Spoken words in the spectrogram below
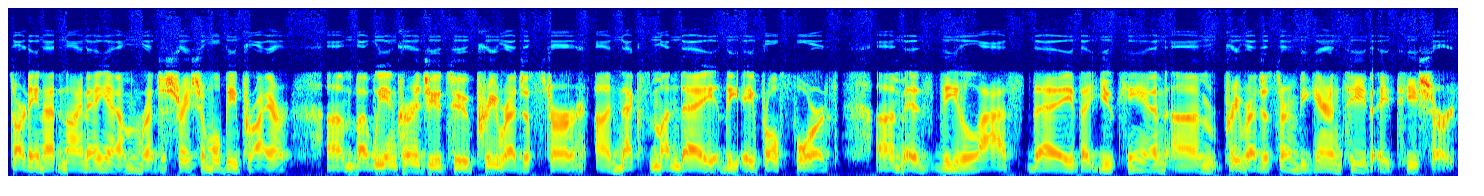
starting at 9 a.m. Registration will be prior. Um, but we encourage you to pre-register. Uh, next Monday, the April 4th, um, is the last day that you can um, pre-register and be guaranteed a T-shirt.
